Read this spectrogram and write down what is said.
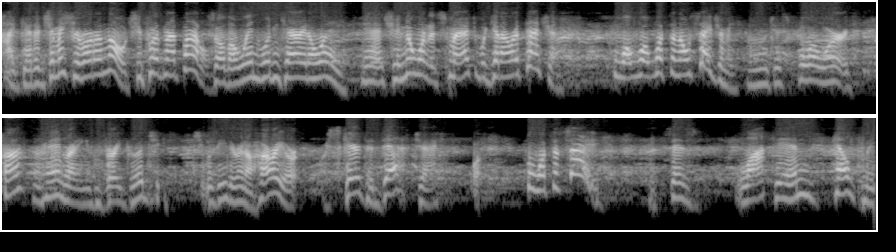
I get it, Jimmy. She wrote a note. She put it in that bottle. So the wind wouldn't carry it away. Yeah, and she knew when it smashed, it would get our attention. Well, what's the note say, Jimmy? Oh, just four words. Huh? Her handwriting isn't very good. She, she was either in a hurry or, or scared to death, Jack. Well, well, what's it say? It says, locked in, help me.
